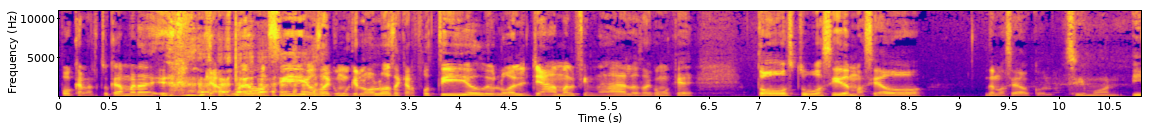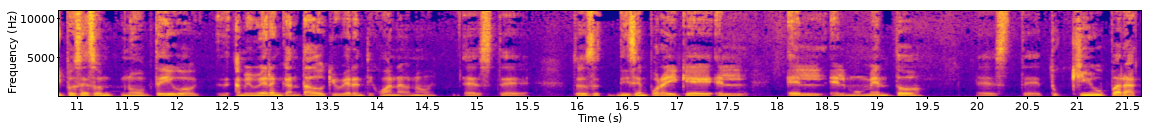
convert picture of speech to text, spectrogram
¿puedo calar tu cámara? que a huevo así, o sea, como que luego lo va a sacar fotillos, luego el jam al final, o sea, como que todo estuvo así demasiado, demasiado cool. Simón. Y pues eso, no, te digo, a mí me hubiera encantado que hubiera en Tijuana, ¿no? Este, entonces dicen por ahí que el, el, el momento, este, tu cue para,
